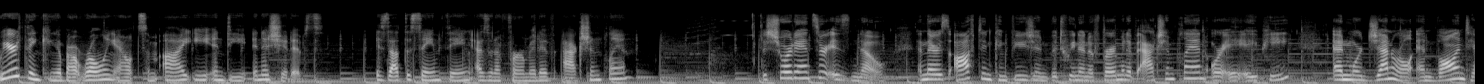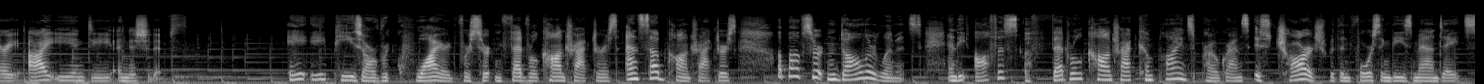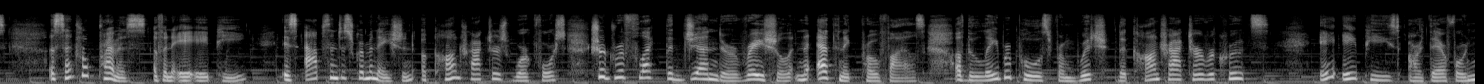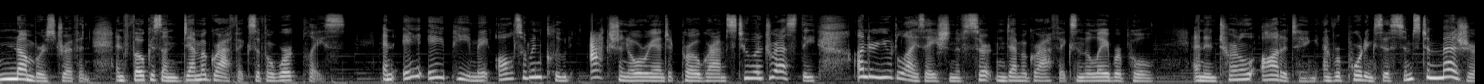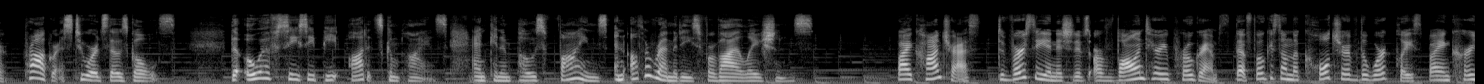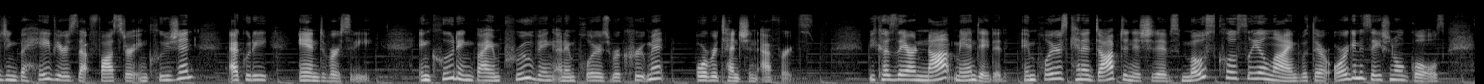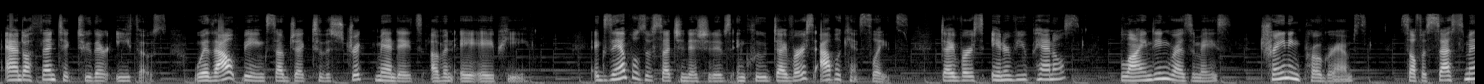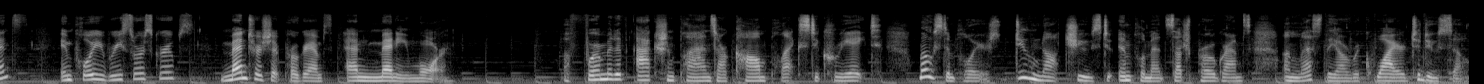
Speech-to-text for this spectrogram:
We're thinking about rolling out some IE&D initiatives. Is that the same thing as an affirmative action plan? The short answer is no, and there is often confusion between an affirmative action plan or AAP and more general and voluntary IE&D initiatives. AAPs are required for certain federal contractors and subcontractors above certain dollar limits, and the Office of Federal Contract Compliance Programs is charged with enforcing these mandates. A central premise of an AAP is absent discrimination, a contractor's workforce should reflect the gender, racial, and ethnic profiles of the labor pools from which the contractor recruits. AAPs are therefore numbers driven and focus on demographics of a workplace. An AAP may also include action oriented programs to address the underutilization of certain demographics in the labor pool, and internal auditing and reporting systems to measure progress towards those goals. The OFCCP audits compliance and can impose fines and other remedies for violations. By contrast, diversity initiatives are voluntary programs that focus on the culture of the workplace by encouraging behaviors that foster inclusion, equity, and diversity, including by improving an employer's recruitment or retention efforts. Because they are not mandated, employers can adopt initiatives most closely aligned with their organizational goals and authentic to their ethos, without being subject to the strict mandates of an AAP. Examples of such initiatives include diverse applicant slates, diverse interview panels, blinding resumes, training programs, self assessments, employee resource groups, mentorship programs, and many more. Affirmative action plans are complex to create. Most employers do not choose to implement such programs unless they are required to do so.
